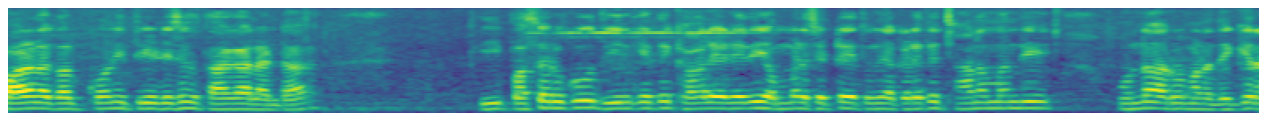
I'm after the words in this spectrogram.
పాలలో కలుపుకొని త్రీ డేస్ తాగాలంట. ఈ పసరుకు దీనికైతే ఖాళీ అనేది అమ్మడి సెట్ అవుతుంది. అక్కడైతే చాలా మంది ఉన్నారు మన దగ్గర.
